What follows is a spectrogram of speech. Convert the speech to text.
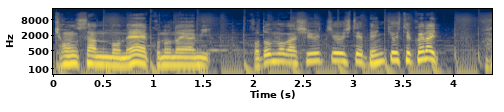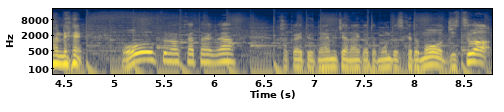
きょんさんのねこの悩み子供が集中して勉強してくれない。これはね多くの方が抱えている悩みじゃないかと思うんですけども実は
